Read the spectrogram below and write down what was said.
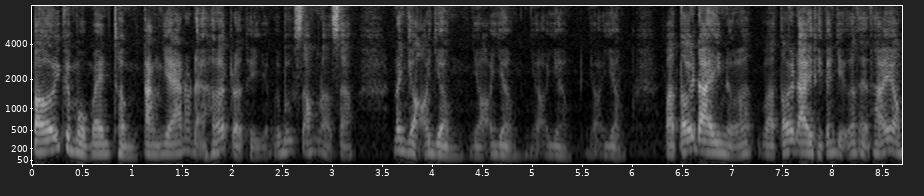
tới cái momentum tăng giá nó đã hết rồi thì những cái bước sóng là sao? Nó nhỏ dần nhỏ dần nhỏ dần nhỏ dần. Và tới đây nữa, và tới đây thì các anh chị có thể thấy không?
